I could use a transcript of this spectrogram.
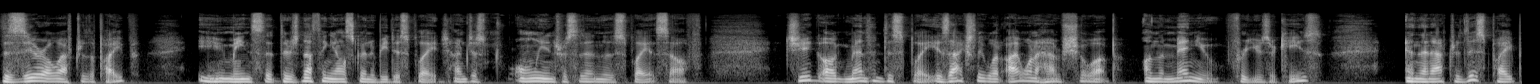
The zero after the pipe means that there's nothing else going to be displayed. I'm just only interested in the display itself. Jig Augmented Display is actually what I want to have show up on the menu for user keys. And then after this pipe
